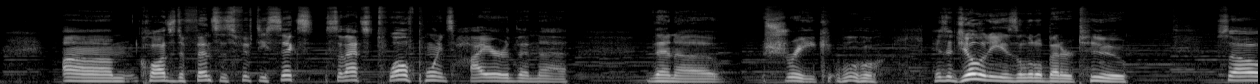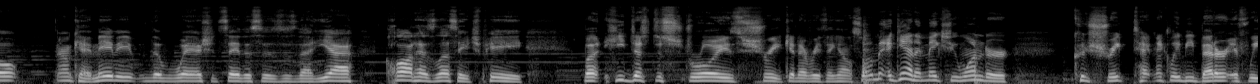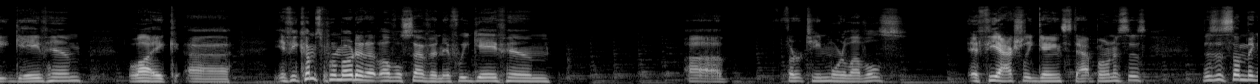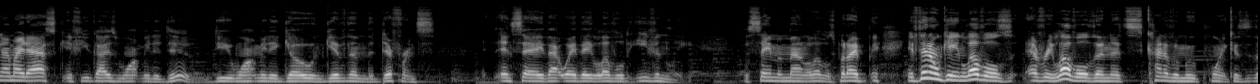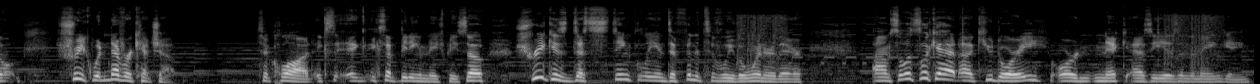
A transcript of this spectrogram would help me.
Um, Claude's defense is 56, so that's 12 points higher than uh, than uh, Shriek. Ooh. His agility is a little better too. So, okay, maybe the way I should say this is is that yeah, Claude has less HP, but he just destroys Shriek and everything else. So again, it makes you wonder: could Shriek technically be better if we gave him like uh if he comes promoted at level 7, if we gave him uh, 13 more levels, if he actually gains stat bonuses, this is something I might ask if you guys want me to do. Do you want me to go and give them the difference and say that way they leveled evenly? The same amount of levels, but I, if they don't gain levels every level, then it's kind of a moot point because the Shriek would never catch up to Claude, ex except beating him in HP. So Shriek is distinctly and definitively the winner there. Um, so let's look at uh, Qdori, or Nick as he is in the main game.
